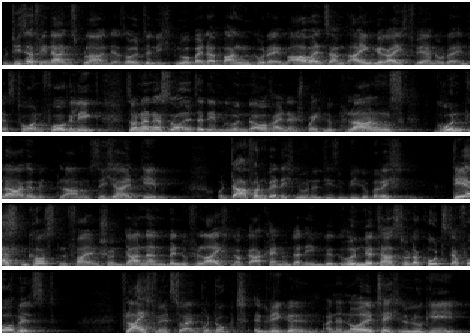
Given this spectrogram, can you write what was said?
Und dieser Finanzplan, der sollte nicht nur bei der Bank oder im Arbeitsamt eingereicht werden oder Investoren vorgelegt, sondern es sollte dem Gründer auch eine entsprechende Planungsgrundlage mit Planungssicherheit geben. Und davon werde ich nun in diesem Video berichten. Die ersten Kosten fallen schon dann an, wenn du vielleicht noch gar kein Unternehmen gegründet hast oder kurz davor bist. Vielleicht willst du ein Produkt entwickeln, eine neue Technologie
